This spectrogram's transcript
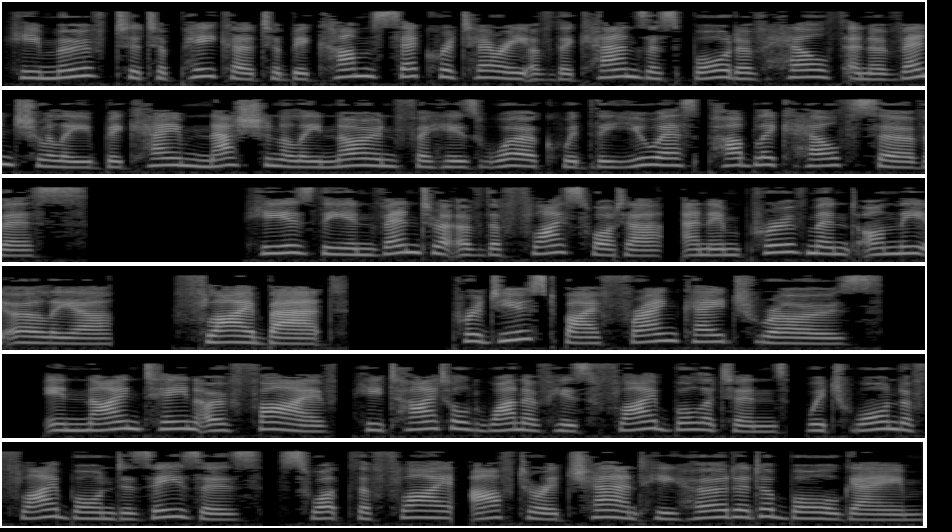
He moved to Topeka to become secretary of the Kansas Board of Health and eventually became nationally known for his work with the U.S. Public Health Service. He is the inventor of the flyswatter, an improvement on the earlier flybat produced by Frank H. Rose. In 1905, he titled one of his fly bulletins, which warned of flyborne diseases, Swat the Fly, after a chant he heard at a ball game.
